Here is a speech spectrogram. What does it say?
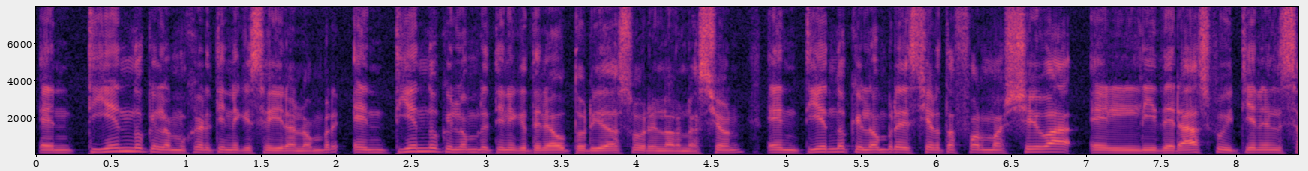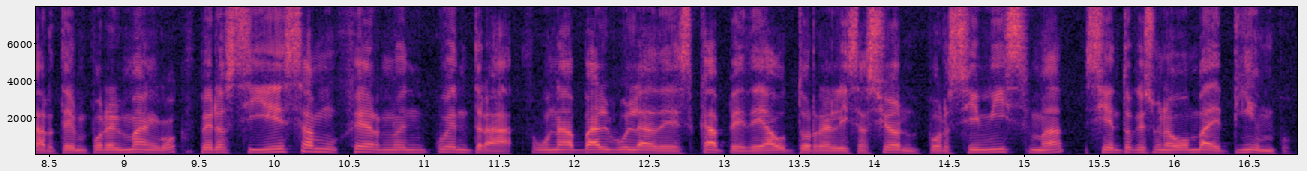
Entiendo que la mujer tiene que seguir al hombre, entiendo que el hombre tiene que tener autoridad sobre la relación, entiendo que el hombre de cierta forma lleva el liderazgo y tiene el sartén por el mango, pero si esa mujer no encuentra una válvula de escape de autorrealización por sí misma, siento que es una bomba de tiempo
